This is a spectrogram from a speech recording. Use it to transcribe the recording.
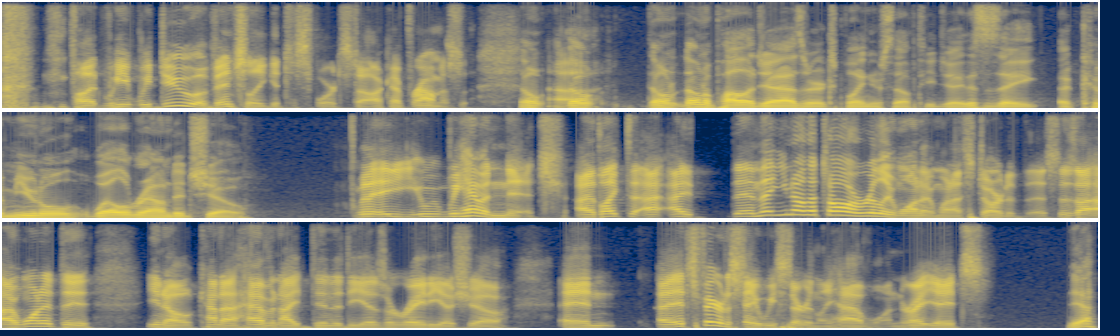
but we, we do eventually get to sports talk. I promise. Don't uh, don't don't don't apologize or explain yourself, TJ. This is a, a communal, well-rounded show. We have a niche. I'd like to. I, I and that you know that's all I really wanted when I started this is I, I wanted to you know kind of have an identity as a radio show, and uh, it's fair to say we certainly have one, right, Yates? Yeah.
